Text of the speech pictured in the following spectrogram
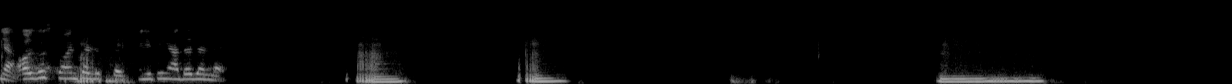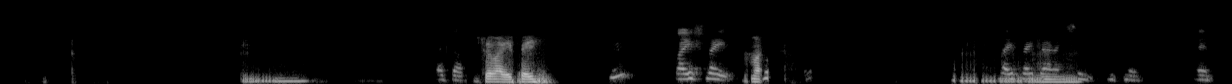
Yeah, all those points are discussed. Anything other than that? Um, um, mm, mm, That's all. so Wi-Fi. Hmm? Wi-Fi. Wi- Wi-Fi Mm, connection. Okay. Then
